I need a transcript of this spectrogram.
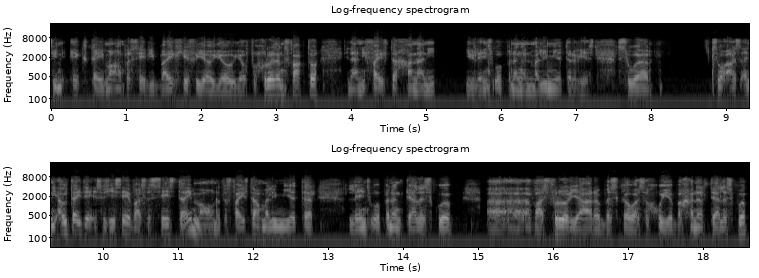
10x kan jy maar amper sê die bygee vir jou jou jou vergrotingsfaktor en dan die 50 gaan dan die, die lensopening in millimeter wees. So so as in die ou tyd soos jy sê was 'n 6 duim maar 150 mm lensopening teleskoop uh was vroeër jare beskou as 'n goeie beginner teleskoop.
